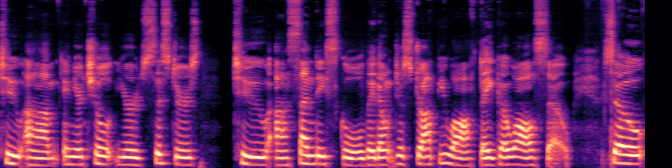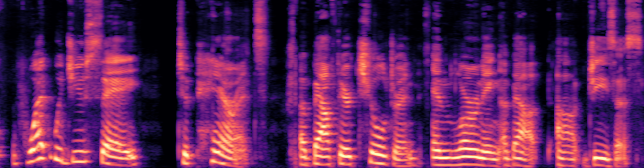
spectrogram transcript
to um, and your chil- your sisters to uh, Sunday school. They don't just drop you off, they go also. So, what would you say to parents about their children and learning about uh, Jesus?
